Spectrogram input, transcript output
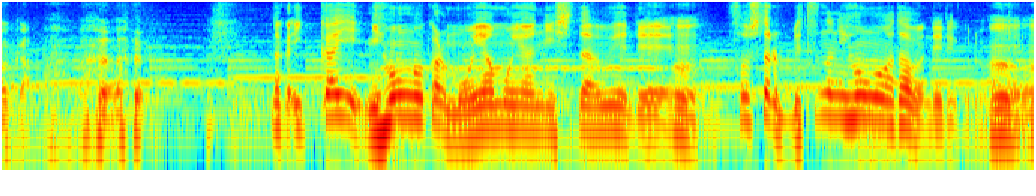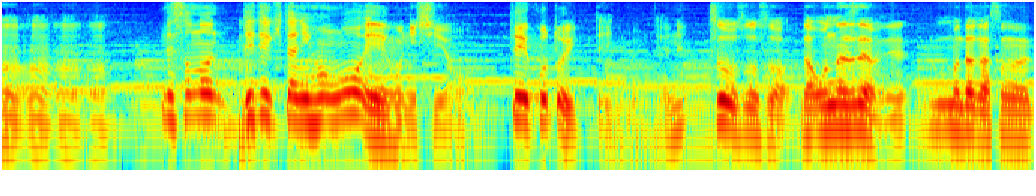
違うか。なんか一回日本語からもやもやにした上で、うん。そしたら別の日本語が多分出てくるわけ、うんうんうんうんうん。でその出てきた日本語を英語にしようっていうことを言っているんだよね、そうそうそう。だ同じだよね。もうだからその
